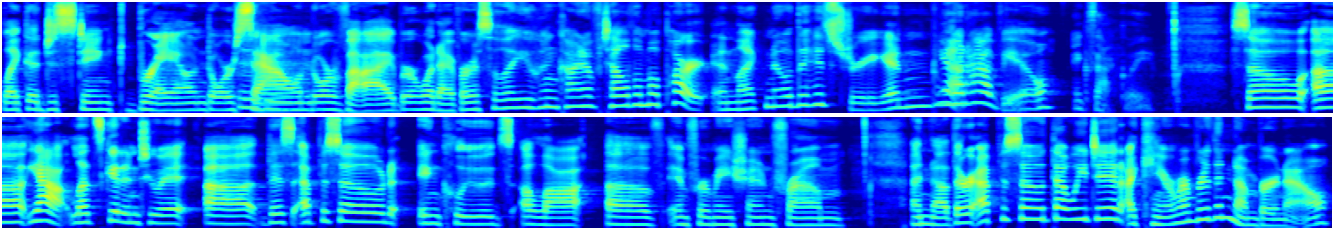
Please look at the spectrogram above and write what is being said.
like a distinct brand or sound mm-hmm. or vibe or whatever so that you can kind of tell them apart and like know the history and Yeah. what have you. exactly. So, uh, yeah, let's get into it. Uh, this episode includes a lot of information from another episode that we did. I can't remember the number now,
